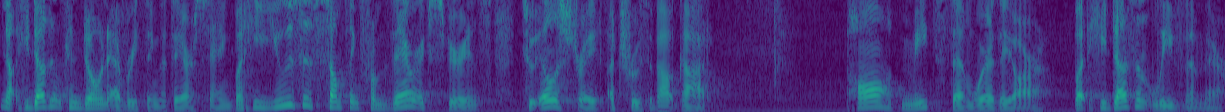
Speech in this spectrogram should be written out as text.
Now, he doesn't condone everything that they are saying, but he uses something from their experience to illustrate a truth about God. Paul meets them where they are, but he doesn't leave them there.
